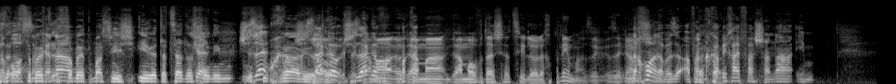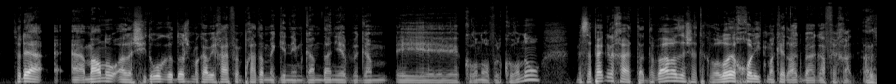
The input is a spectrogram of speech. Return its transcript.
תבוא הסכנה. זאת אומרת, מה שהשאיר את הצד כן, השני משוחרר. שזה. אגב- אגב, גם העובדה שאצילי הולך פנימה, זה זה גם... נכון. אבל אבל מכבי חיפה השנה. אתה יודע, אמרנו על השדרוג הגדול של מכבי חיפה מבחינת המגינים, גם דניאל וגם אה, קורנו, אבל קורנו מספק לך את הדבר הזה שאתה כבר לא יכול להתמקד רק באגף אחד. אז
